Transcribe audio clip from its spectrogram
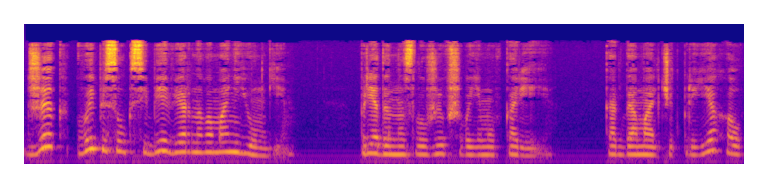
Джек выписал к себе верного Маньюнги, преданно служившего ему в Корее. Когда мальчик приехал,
